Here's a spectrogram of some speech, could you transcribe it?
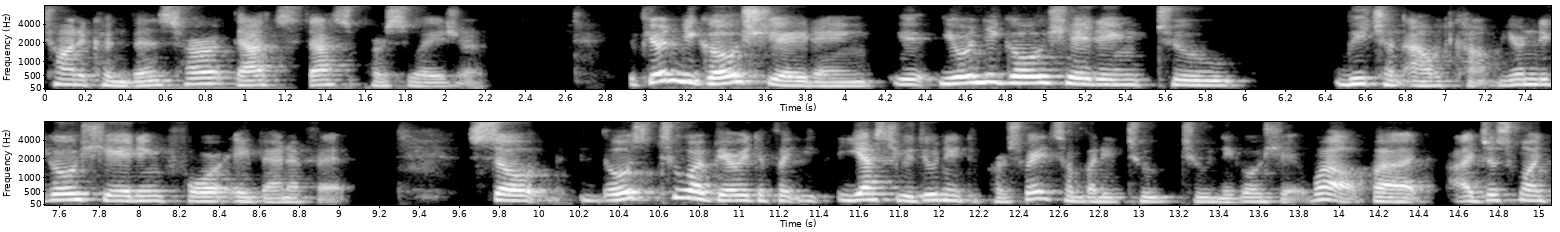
trying to convince her, that's that's persuasion if you're negotiating, you're negotiating to reach an outcome. You're negotiating for a benefit. So those two are very different. Yes, you do need to persuade somebody to to negotiate well, but I just want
